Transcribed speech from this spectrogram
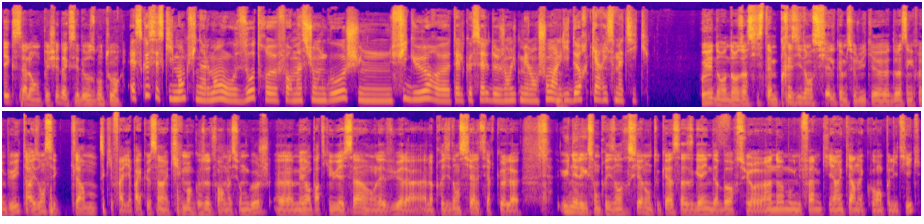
et que ça l'a empêché d'accéder au second tour. Est-ce que c'est ce qui manque finalement aux autres formations de gauche, une figure euh, telle que celle de Jean-Luc Mélenchon, un mm. leader charismatique oui, dans, dans, un système présidentiel comme celui de la 5 République, tu as raison, c'est clairement ce qui, enfin, il n'y a pas que ça hein, qui manque aux autres formations de gauche, euh, mais en particulier ça, on l'a vu à la, à la présidentielle. C'est-à-dire que la, une élection présidentielle, en tout cas, ça se gagne d'abord sur un homme ou une femme qui incarne un courant politique.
